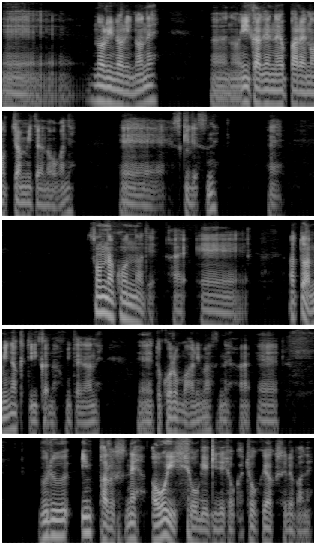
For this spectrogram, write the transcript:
えー、ノリノリのね、あの、いい加減な酔っ払いのおっちゃんみたいな方がね、えー、好きですね。はい。そんなこんなで、はい。えー、あとは見なくていいかな、みたいなね、えー、ところもありますね。はい。えー、ブルーインパルスね、青い衝撃でしょうか、直訳すればね。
